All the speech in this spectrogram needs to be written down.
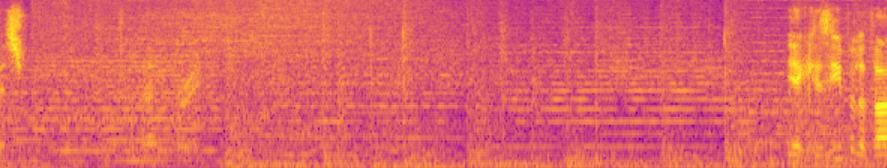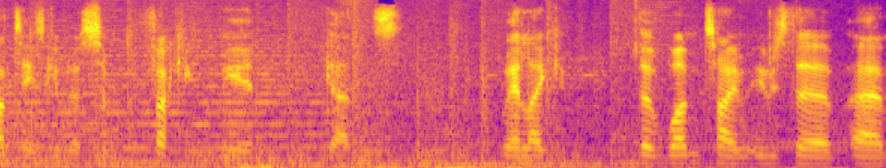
misremembering. Yeah, because Eva Levante has given us some fucking weird guns. Where, like, the one time, it was the, um,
